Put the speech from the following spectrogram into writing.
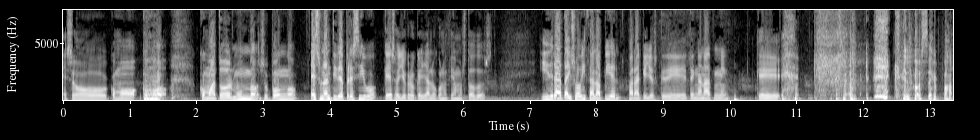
Eso como, como, como a todo el mundo, supongo. Es un antidepresivo, que eso yo creo que ya lo conocíamos todos. Hidrata y suaviza la piel para aquellos que tengan acné, que, que lo sepan.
